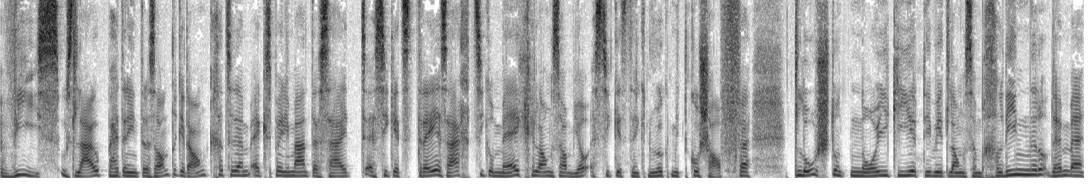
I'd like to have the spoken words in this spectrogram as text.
Weiss aus Laub hat einen interessanten Gedanken zu dem Experiment. Er sagt, es sei jetzt 63 und merke langsam, ja, es sei jetzt nicht genug mit arbeiten. Die Lust und die Neugier, die wird langsam kleiner. Und wenn man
